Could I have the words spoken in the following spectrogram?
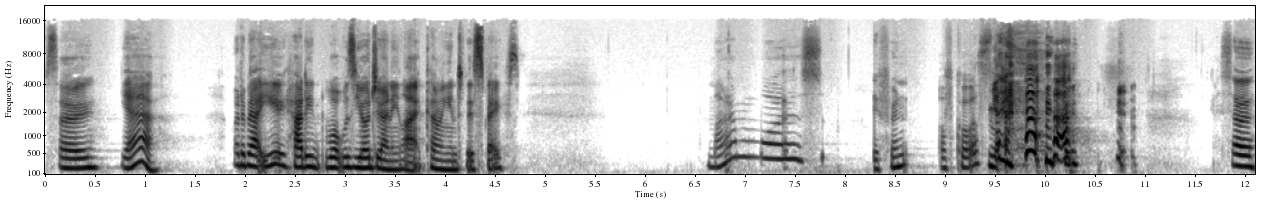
So yeah. What about you? How did what was your journey like coming into this space? Mine was different, of course. Yeah. So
